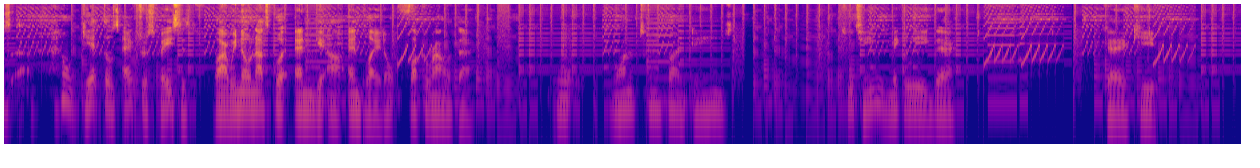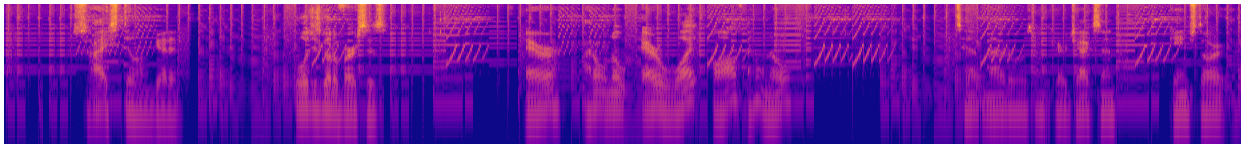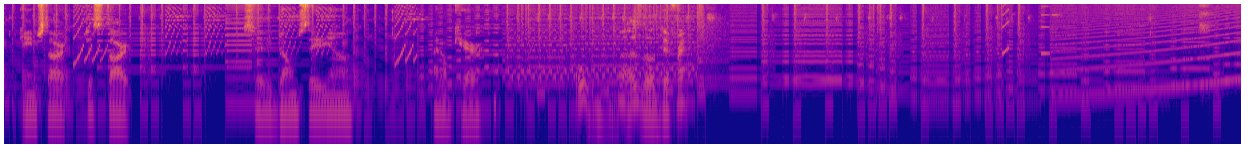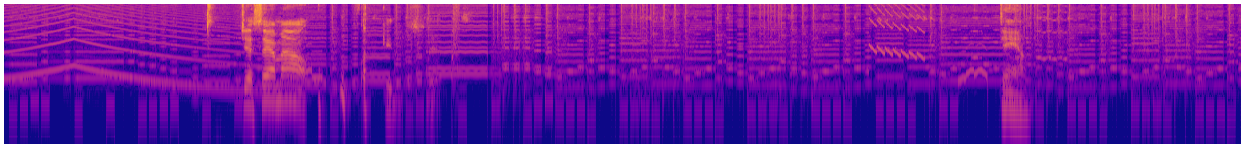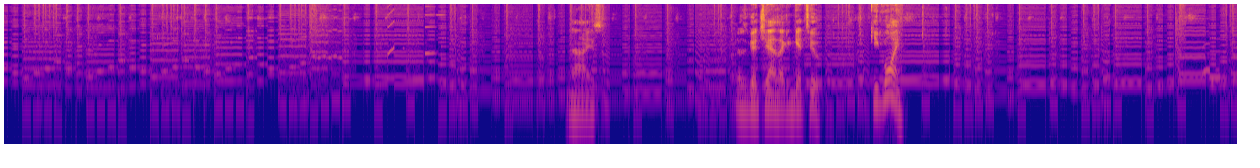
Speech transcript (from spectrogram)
I don't get those extra spaces. Alright, we know not to put end, uh, end play. Don't fuck around with that. One to 25 games. Two teams? Make a league there. Okay, keep. I still don't get it. We'll just go to verses. Error? I don't know. Error what? Off? I don't know. Temp, Matadors, I don't care. Jackson. Game start. Game start. Just start. City Dome Stadium. I don't care. Oh, well, that's a little different. Just say I'm out. Fucking shit. Damn. Nice. There's a good chance I can get two. Keep going.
